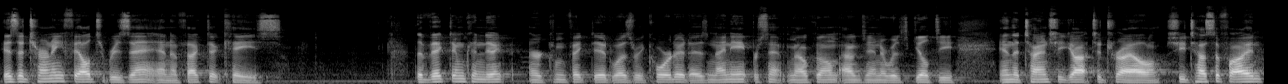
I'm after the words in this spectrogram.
His attorney failed to present an effective case. The victim convict, or convicted was recorded as 98% Malcolm Alexander was guilty in the time she got to trial. She testified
